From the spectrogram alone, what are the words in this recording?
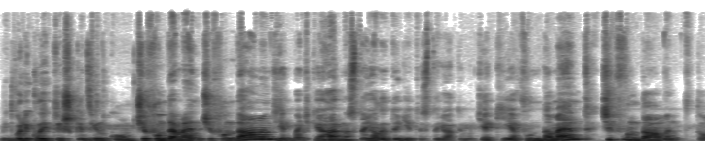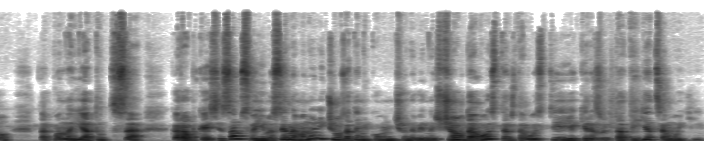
відволікли трішки дзвінком. Чи фундамент, чи фундамент. Як батьки гарно стояли, то діти стоятимуть. Як є фундамент чи фундамент, то так воно є. Тут все. Карабкайся сам своїми силами, ну нічого, зате нікому нічого не винен. Що вдалося, те вдалося. Ті, які результати є, це мої.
